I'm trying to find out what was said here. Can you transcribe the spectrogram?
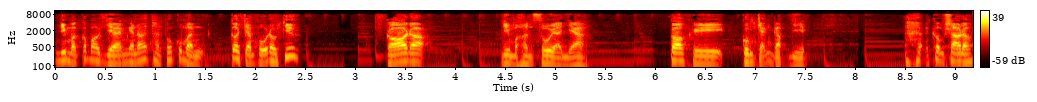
nhưng mà có bao giờ em nghe nói thành phố của mình có chợ phủ đâu chứ? Có đó, nhưng mà hên xui à nha. Có khi cũng chẳng gặp dịp. Không sao đâu.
